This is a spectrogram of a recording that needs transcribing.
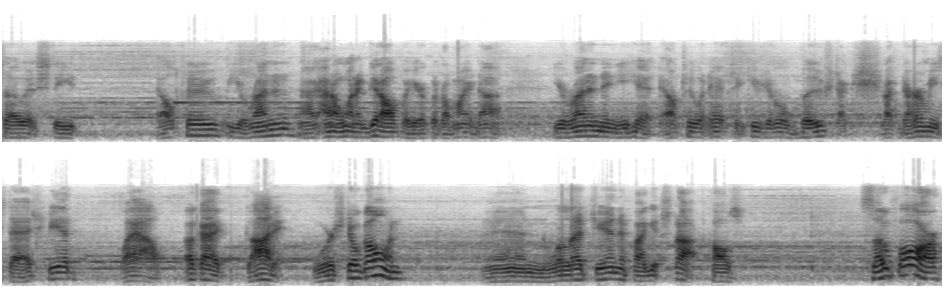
So it's the L2, you're running. I, I don't want to get off of here because I might die. You're running and you hit L2 and X. It gives you a little boost like, like the Hermes Dash did. Wow. Okay, got it. We're still going. And we'll let you in if I get stopped because so far,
